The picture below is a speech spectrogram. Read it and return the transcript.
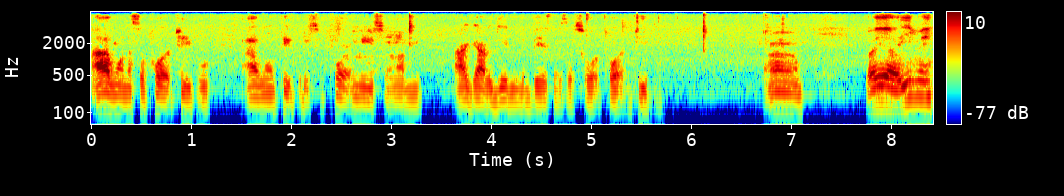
I want to support people. I want people to support me, so I'm I got to get in the business of supporting people. Um, but yeah, even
